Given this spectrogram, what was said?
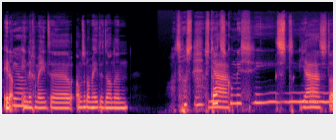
in, Ja. in de gemeente Amsterdam heet het dan een. Wat was het nou? Stadscommissie? St- ja, sta-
